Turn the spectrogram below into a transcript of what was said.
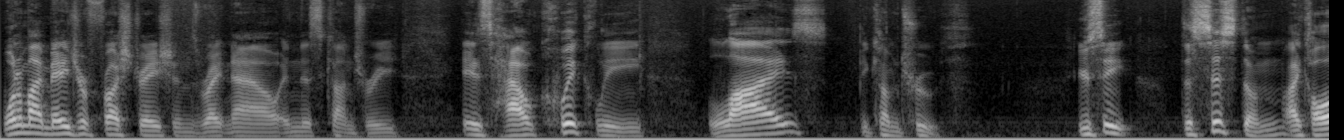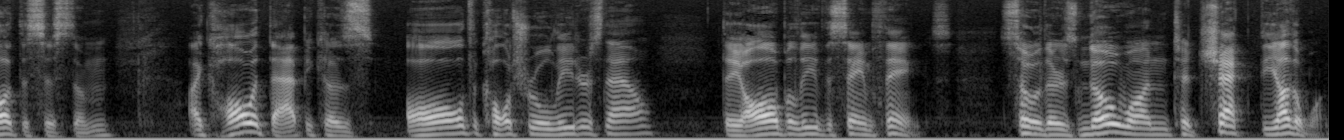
One of my major frustrations right now in this country is how quickly lies become truth. You see, the system, I call it the system, I call it that because all the cultural leaders now, they all believe the same things. So there's no one to check the other one.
